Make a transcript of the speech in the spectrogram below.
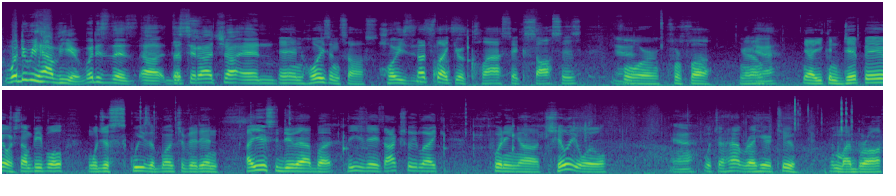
what do we have here? What is this? Uh, the sriracha and And hoisin sauce. hoisin That's like your classic sauces Yeah. for for pho. You know. Yeah. Yeah, you can dip it, or some people will just squeeze a bunch of it in. I used to do that, but these days I actually like putting uh, chili oil, Yeah. which I have right here too, in my broth.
